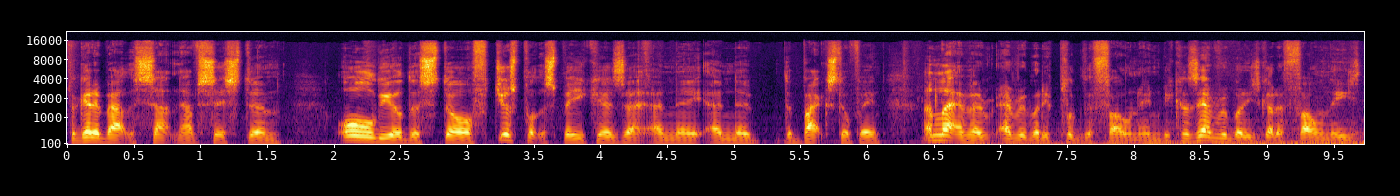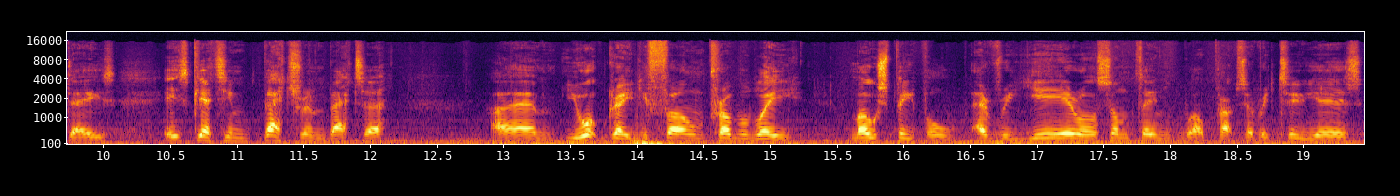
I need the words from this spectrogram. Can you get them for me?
forget about the sat nav system, all the other stuff. Just put the speakers and the and the, the back stuff in, and let everybody plug the phone in because everybody's got a phone these days. It's getting better and better. Um, you upgrade your phone probably most people every year or something. Well, perhaps every two years.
